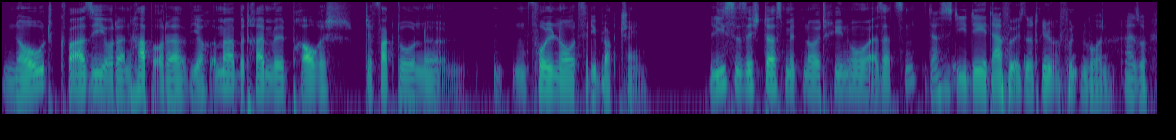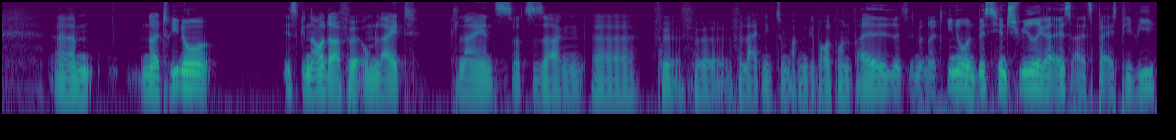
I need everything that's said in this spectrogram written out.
Node quasi oder ein Hub oder wie auch immer betreiben will, brauche ich de facto eine, ein Full Node für die Blockchain. Ließe sich das mit Neutrino ersetzen? Das ist die Idee. Dafür ist Neutrino erfunden worden. Also ähm, Neutrino ist genau dafür, um Light Clients sozusagen äh, für, für, für Lightning zu machen, gebaut worden, weil es mit Neutrino ein bisschen schwieriger ist als bei SPV.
